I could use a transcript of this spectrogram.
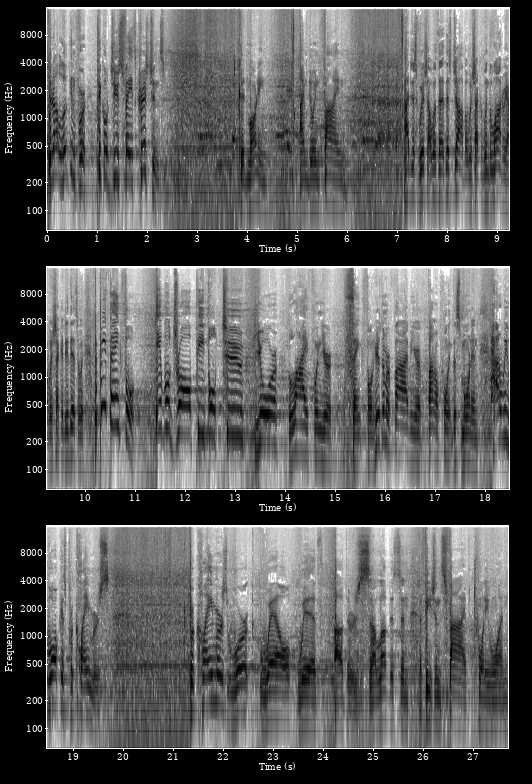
They're not looking for pickle juice faced Christians. Good morning. I'm doing fine. I just wish I wasn't at this job. I wish I could win the lottery. I wish I could do this. But be thankful. It will draw people to your life when you're thankful. And here's number five and your final point this morning. How do we walk as proclaimers? Proclaimers work well with others. And I love this in Ephesians 5 21.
